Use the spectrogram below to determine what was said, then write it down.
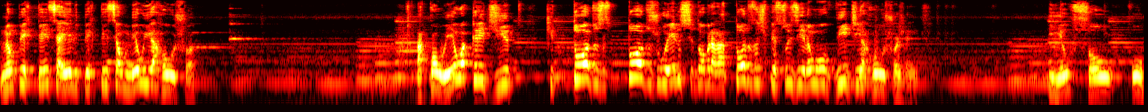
não pertence a ele, pertence ao meu Yahushua. A qual eu acredito que todos, todos os joelhos se dobrará, todas as pessoas irão ouvir de Yahushua, gente. E eu sou o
